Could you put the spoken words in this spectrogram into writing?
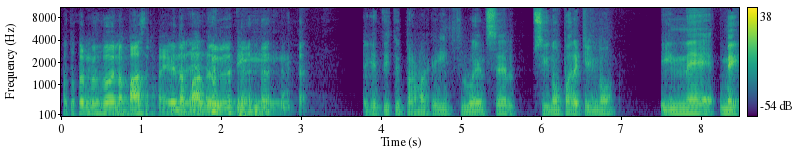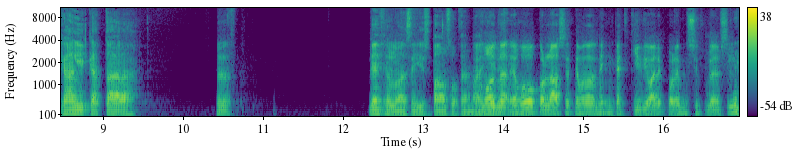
Θα το φέρουμε εδώ, ένα buzzer θα είναι. ένα buzzer. γιατί το- πραγματικά οι influencer, συγγνώμη παρεκκλίνω, είναι μεγάλη κατάρα. Δεν θέλω να συνεχίσω πάνω στο θέμα. Εγώ, γυρίζω. όταν- εγώ κολλάω σε θέματα όταν έχει κατοικίδιο, άλλοι κολλάει με τους influencers.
